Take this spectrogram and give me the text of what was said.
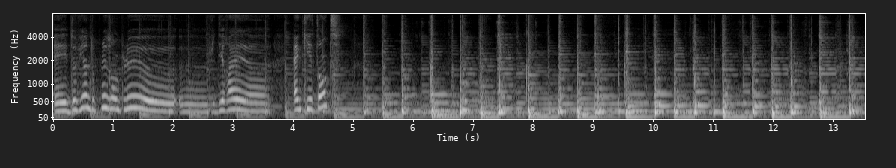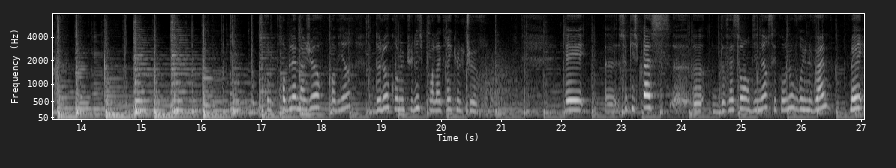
et devient de plus en plus, euh, euh, je dirais, euh, inquiétante. Le problème majeur provient de l'eau qu'on utilise pour l'agriculture. Et euh, ce qui se passe euh, euh, de façon ordinaire, c'est qu'on ouvre une vanne, mais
